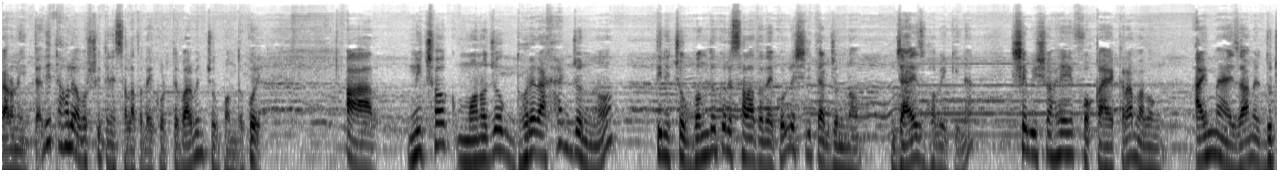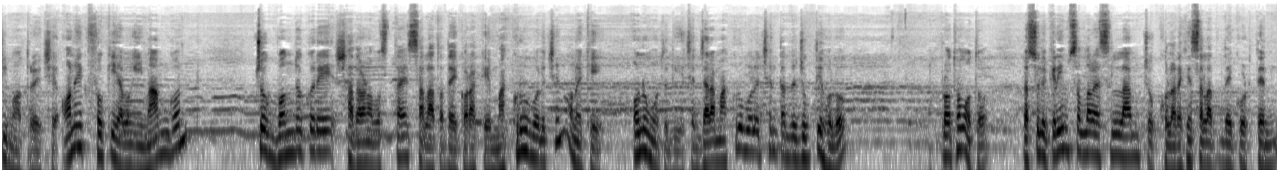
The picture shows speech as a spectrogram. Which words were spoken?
কারণে ইত্যাদি, তাহলে অবশ্যই তিনি সালাত আদায় করতে পারবেন চোখ বন্ধ করে। আর নিছক মনোযোগ ধরে রাখার জন্য তিনি চোখ বন্ধ করে সালাত আদায় করলে সেটি তার জন্য জায়েজ হবে কিনা, সে বিষয়ে ফোকা একরাম এবং আইমা এজামের দুটি মত রয়েছে। অনেক ফকি এবং ইমামগণ চোখ বন্ধ করে সাধারণ অবস্থায় সালাত আদায় করাকে মাকরু বলেছেন, অনেকে অনুমতি দিয়েছেন। যারা মাকরু বলেছেন, তাদের যুক্তি হলো, প্রথমত, রাসুল করিম সাল্লাহ সাল্লাম চোখ খোলা রেখে সালাত আদায় করতেন।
